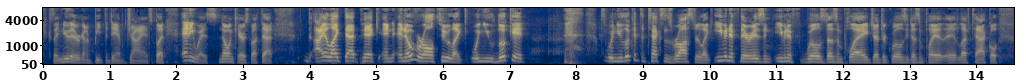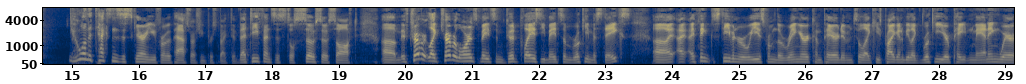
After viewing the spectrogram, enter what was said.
because I knew they were going to beat the damn Giants. But anyways, no one cares about that. I like that pick, and and overall too. Like when you look at when you look at the Texans roster, like even if there isn't, even if Wills doesn't play, Jedrick Wills, he doesn't play at, at left tackle who on the Texans is scaring you from a pass rushing perspective? That defense is still so so soft. Um, if Trevor like Trevor Lawrence made some good plays, he made some rookie mistakes. Uh, I, I, think Stephen Ruiz from the Ringer compared him to like he's probably going to be like rookie year Peyton Manning, where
